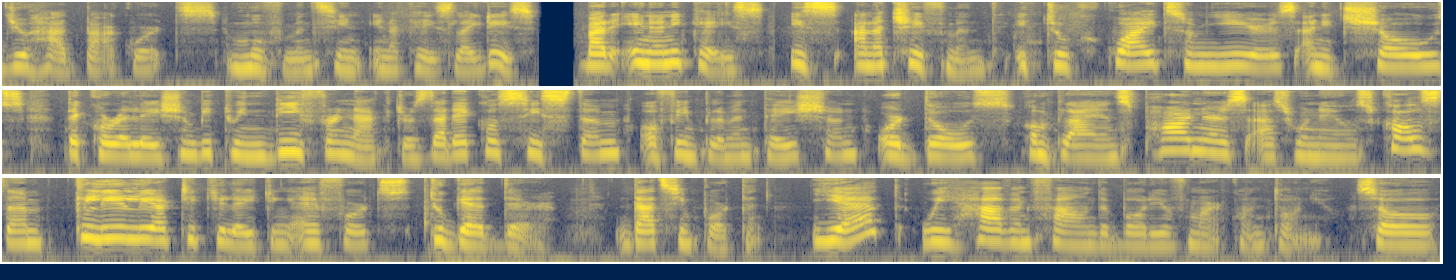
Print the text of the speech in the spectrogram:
you had backwards movements in, in a case like this. But in any case, it's an achievement. It took quite some years and it shows the correlation between different actors, that ecosystem of implementation, or those compliance partners, as Huneeus calls them, clearly articulating efforts to get there. That's important. Yet, we haven't found the body of Marco Antonio. So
